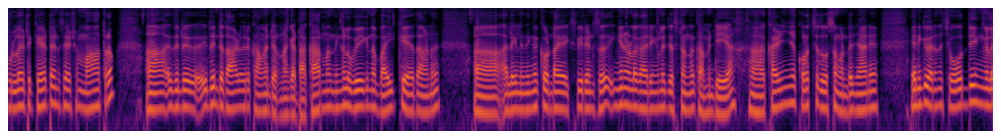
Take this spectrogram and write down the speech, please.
ഫുള്ളായിട്ട് കേട്ടതിന് ശേഷം മാത്രം ഇതിന്റെ ഇതിന്റെ താഴെ ഒരു കമന്റ് ഇടണം കേട്ടോ. കാരണം നിങ്ങൾ ഉപയോഗിക്കുന്ന ബൈക്ക് ഏതാണ് അല്ലെങ്കിൽ നിങ്ങൾക്കുണ്ടായ എക്സ്പീരിയൻസ് ഇങ്ങനെയുള്ള കാര്യങ്ങൾ ജസ്റ്റ് ഒന്ന് കമന്റ് ചെയ്യുക. കഴിഞ്ഞ കുറച്ച് ദിവസം കൊണ്ട് ഞാൻ എനിക്ക് വരുന്ന ചോദ്യങ്ങൾ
